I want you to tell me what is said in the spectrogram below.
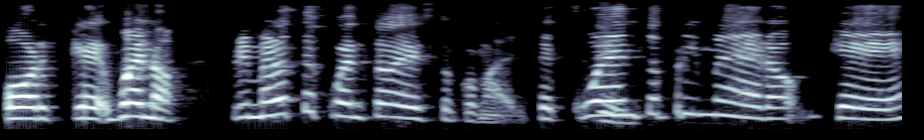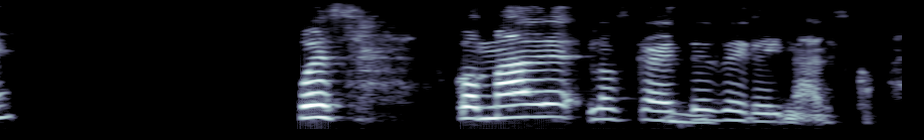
Porque, bueno, primero te cuento esto, comadre. Te cuento primero que, pues, comadre, los cadetes de Linares, comadre.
